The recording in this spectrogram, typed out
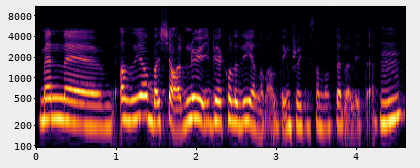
men eh, alltså jag bara kör. Nu, vi har kollat igenom allting försökte sammanställa lite. Mm.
